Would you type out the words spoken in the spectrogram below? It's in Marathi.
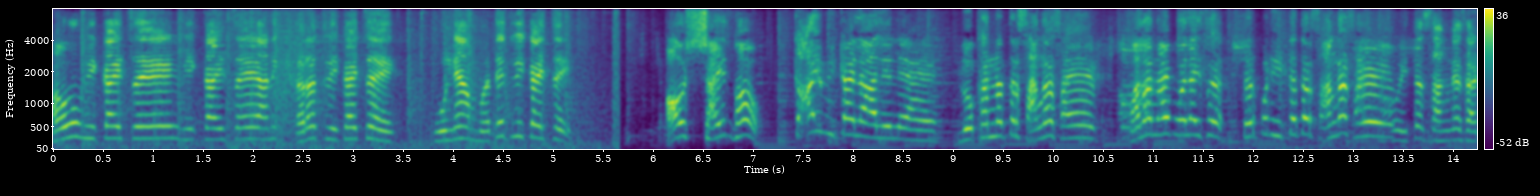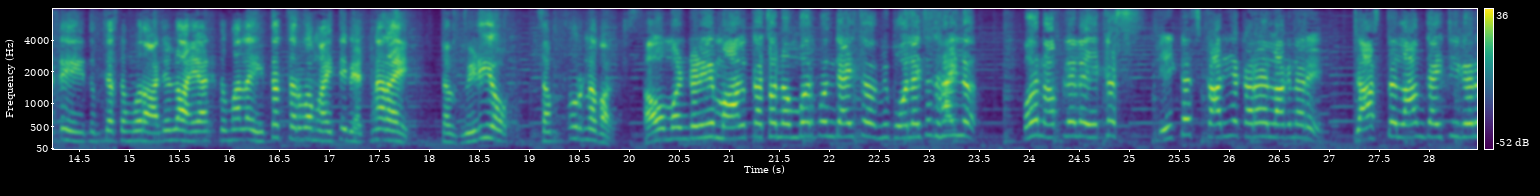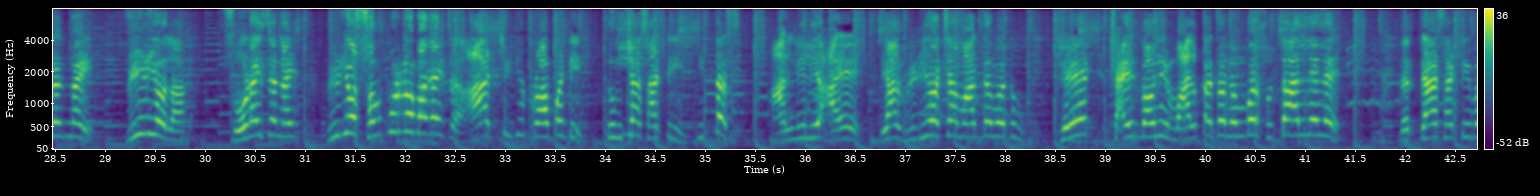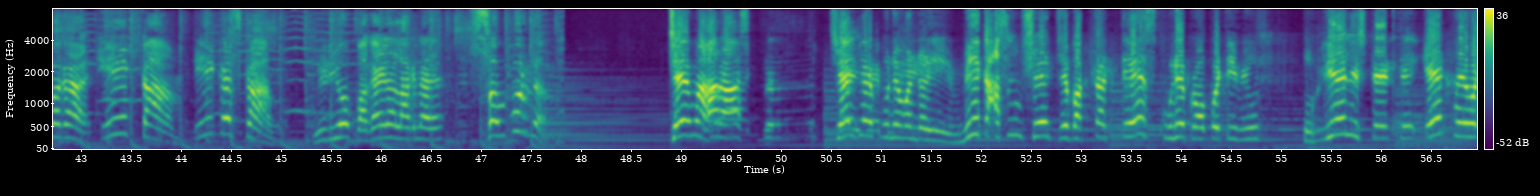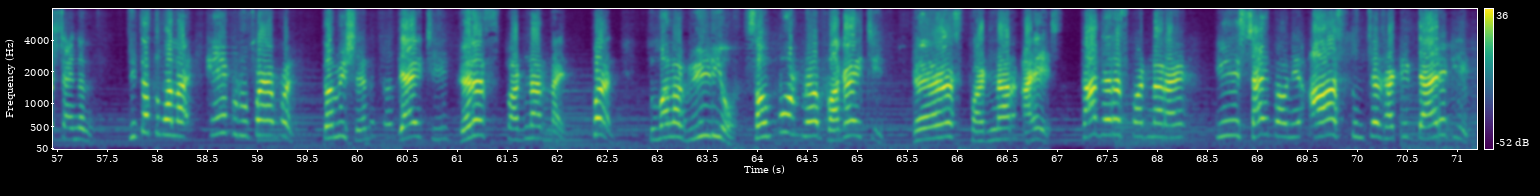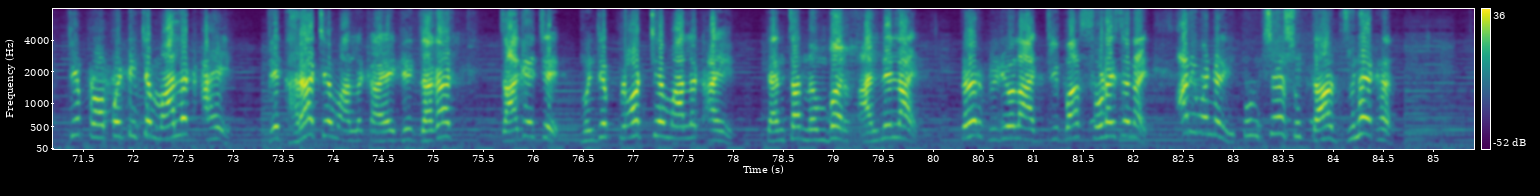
अहो विकायचंय विकायचंय आणि खरंच विकायचंय. पुण्यामध्येच विकायचंय. अहो शाहीद भाऊ काय विकायला आलेले आहे? लोकांना तर सांगा साहेब. मला नाही बोलायचं तर पण इथं तर सांगा साहेब. अहो, इथं सांगण्यासाठी तुमच्यासमोर आलेलो आहे आणि तुम्हाला इथंच सर्व माहिती भेटणार आहे. तर व्हिडिओ संपूर्ण बघ. अहो मंडळी मालकाचा नंबर पण द्यायचं मी बोलायचंच राहिलं. पण आपल्याला एकच एकच कार्य करायला लागणार आहे. जास्त लांब जायची गरज नाही. व्हिडिओला सोडायचं नाही व्हिडिओ संपूर्ण बघायचं. आजची जी प्रॉपर्टी तुमच्यासाठी इथंच आणलेली आहे. या व्हिडिओच्या माध्यमातून थेट शाहीद भाऊनी मालकाचा नंबर सुद्धा आणलेला आहे. तर त्यासाठी बघा एक काम एकच काम. व्हिडिओ बघायला लागणार आहे संपूर्ण. जय महाराष्ट्र जय जय पुणे मंडळी. मी कासिम शेख जे बघतात तेच पुणे प्रॉपर्टी व्ह्यूज रिअल इस्टेटचे एकमेव चॅनल तिथं तुम्हाला एक रुपया पण कमिशन द्यायची गरज पडणार नाही. पण तुम्हाला व्हिडिओ संपूर्ण बघायची गरज पडणार आहे. का गरज पडणार आहे? की साई भाऊनी आज तुमच्यासाठी डायरेक्टली जे प्रॉपर्टीचे मालक आहे जे घराचे मालक आहे जे जगात जागेचे म्हणजे प्लॉटचे मालक आहे त्यांचा नंबर आणलेला आहे. तर व्हिडिओला अजिबात सोडायचं नाही. आणि मंडळी तुमचे सुद्धा जुने घर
